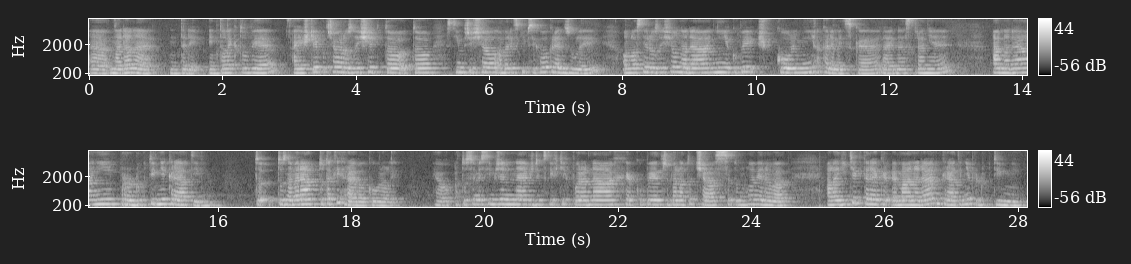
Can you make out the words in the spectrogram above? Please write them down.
eh, nadané tedy intelektově, a ještě je potřeba rozlišit to, to, s tím přišel americký psycholog Renzuli. On vlastně rozlišil nadání jakoby školní, akademické na jedné straně a nadání produktivně kreativní. To, to znamená, to taky hraje velkou roli. Jo? A to si myslím, že ne vždycky v těch poradnách jakoby je třeba na to čas se tomuhle věnovat. Ale dítě, které má nadání kreativně produktivní,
